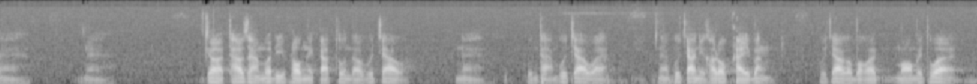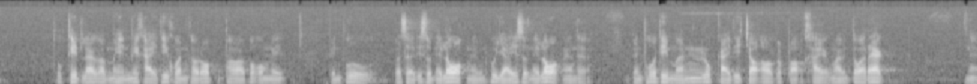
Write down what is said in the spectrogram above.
นะนะก็เท้าสามบดีพรมในกราบทูลต่อพระเจ้านะคุณถามผู้เจ้าว่า นะผู้เจ้านี่เคารพใครบ้างผู้เจ้าก็บอกว่ามองไปทั่วทุกทิศแล้วก็ไม่เห็นมีใครที่ควรเคารพ เพราะว่าพระองค์เนี่ยเป็นผู้ประเสริฐที่สุดในโลกเนี่ยเป็นผู้ใหญ่ที่สุดในโลกนั่นเถอะเป็นผู้ที่เหมือนลูกไก่ที่เจาะเอากระเปาะไข่ออกมาเป็นตัวแรกนะ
